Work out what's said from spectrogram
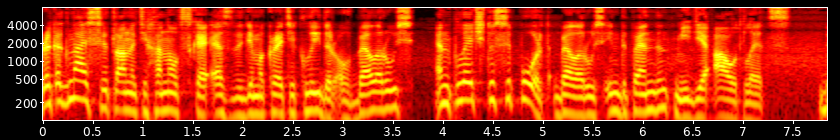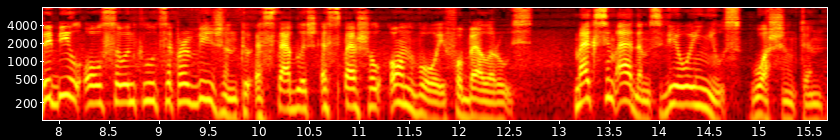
recognize Svetlana Tikhanovskaya as the democratic leader of Belarus, and pledge to support Belarus independent media outlets. The bill also includes a provision to establish a special envoy for Belarus. Maxim Adams, VOA News, Washington.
